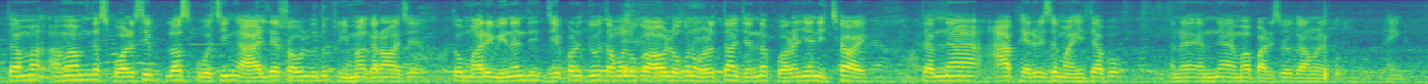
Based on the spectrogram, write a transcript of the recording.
તો અમે અમને scholarship plus coaching IELTS બધું ફ્રીમાં કરવાનું છે. તો મારી વિનંતી, જે પણ જો તમે લોકો આવા લોકોને ઓળખતા જેમને ફોરેન જવાની ઈચ્છા હોય તો એમને આ ફેર વિશે માહિતી આપો અને એમને એમાં પાર્ટિસિપેટ કરવા માટે થેન્ક યુ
